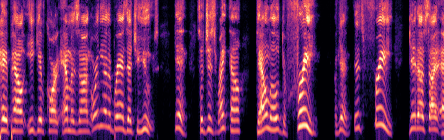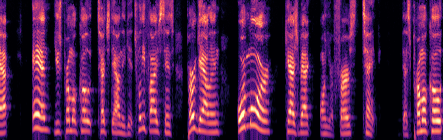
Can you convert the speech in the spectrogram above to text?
PayPal, e-gift card, Amazon, or any other brands that you use. Again, so just right now, download the free, again, it's free Get Upside app and use promo code touchdown to get 25 cents per gallon or more cash back on your first tank. That's promo code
